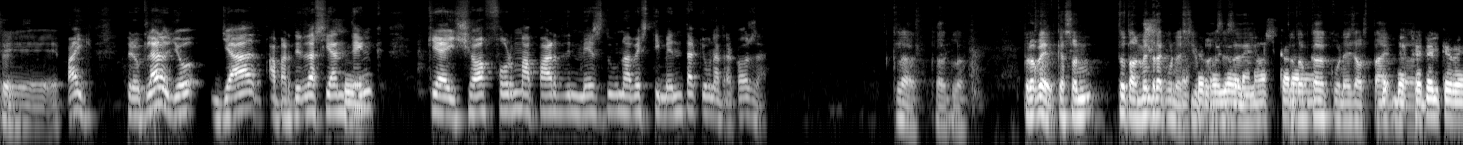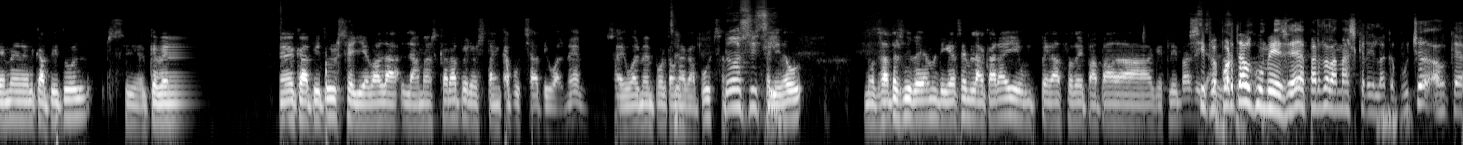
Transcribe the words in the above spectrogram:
Sí. eh, Pike. Però, clar, jo ja a partir d'ací entenc que això forma part més d'una vestimenta que una altra cosa. Clar, clar, clar. Però bé, que són totalment reconeixibles. rotllo És a de la dir, màscara- tothom que coneix els De, Pike... de fet, el que veiem en el capítol, sí, el que veiem en el capítol se lleva la, la màscara però està encaputxat igualment. O sigui, igualment porta Sí. una caputxa. No, sí, Se li sí. deu... Nosaltres li veiem, diguéssim, la cara i un pedazo de papada que flipes. Sí, però porta alguna més, eh? A part de la màscara i la caputxa, el que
